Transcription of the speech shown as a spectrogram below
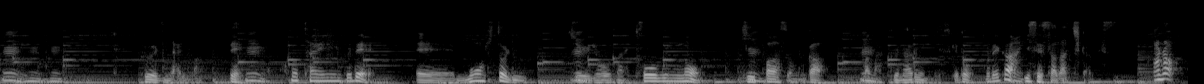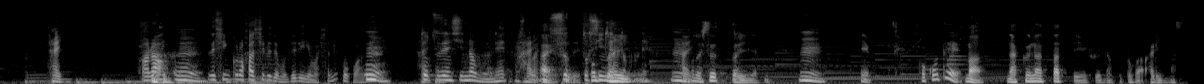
くうんうん風になります。で、このタイミングで、えーもう一人重要な東軍のキーパーソンが、まあ、亡くなるんですけど、それはい。が伊勢貞親です。あら。はい。あら うん。で、シンクロ走るでも出てきましたね、ここはね。うん。突然死んだもんね確かはい。にスッと死んでたもんね。うん。はい。本当にスッといいねうん。ここで、まあ、亡くなったっていうふうなことがあります。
